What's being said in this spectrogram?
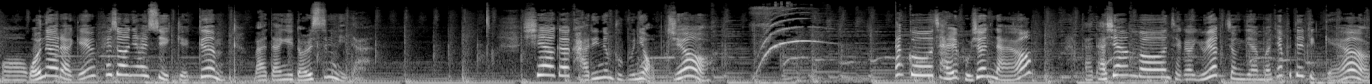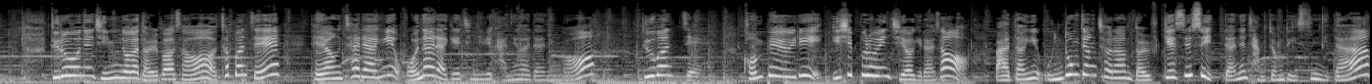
어, 원활하게 회전이 할 수 있게끔 마당이 넓습니다. 시야가 가리는 부분이 없지요? 창고 잘 보셨나요? 자, 다시 한번 제가 요약 정리 한번 해드릴게요. 들어오는 진입로가 넓어서 첫 번째, 대형 차량이 원활하게 진입이 가능하다는 거. 두 번째, 건폐율이 20%인 지역이라서 마당이 운동장처럼 넓게 쓸 수 있다는 장점도 있습니다.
